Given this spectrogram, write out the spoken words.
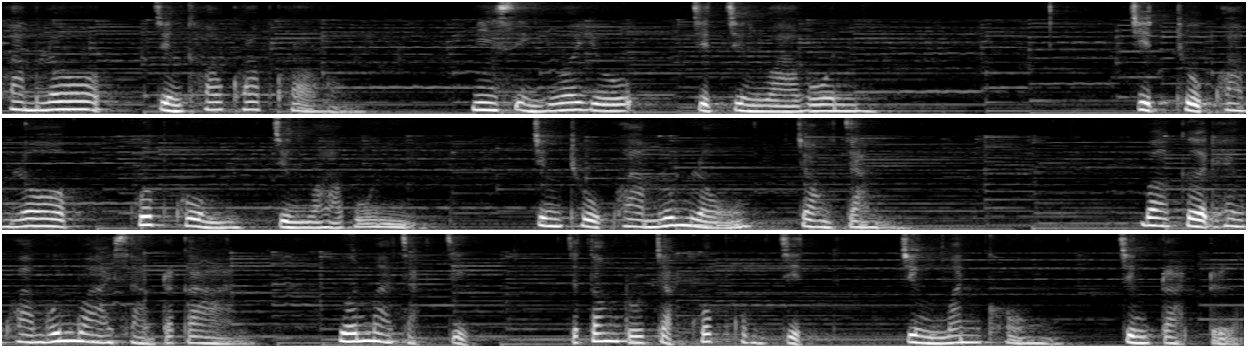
ความโลภจึงเข้าครอบครอง มีสิ่งยั่วยุ จิตจึงวาวุ่น จิตถูกความโลภควบคุมจึงวาวุ่น จึงถูกความลุ่มหลงจองจำ บ่อเกิดแห่งความวุ่นวายสามประการล้วนมาจากจิต จะต้องรู้จักควบคุมจิต จึงมั่นคง จึงปราดเปรื่อง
